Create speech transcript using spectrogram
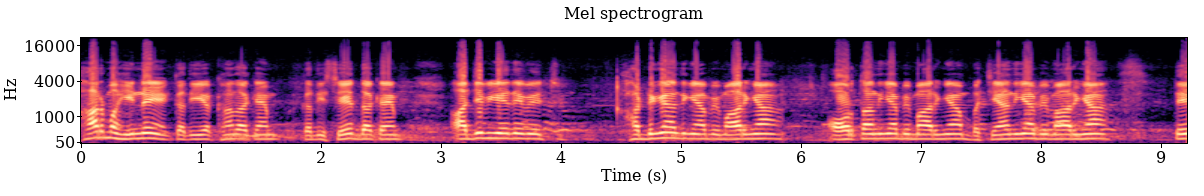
ਹਰ ਮਹੀਨੇ ਕਦੀ ਅੱਖਾਂ ਦਾ ਕੈਂਪ, ਕਦੀ ਸਿਹਤ ਦਾ ਕੈਂਪ, ਅੱਜ ਵੀ ਇਹਦੇ ਵਿੱਚ ਹੱਡੀਆਂ ਦੀਆਂ ਬਿਮਾਰੀਆਂ, ਔਰਤਾਂ ਦੀਆਂ ਬਿਮਾਰੀਆਂ, ਬੱਚਿਆਂ ਦੀਆਂ ਬਿਮਾਰੀਆਂ ਤੇ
